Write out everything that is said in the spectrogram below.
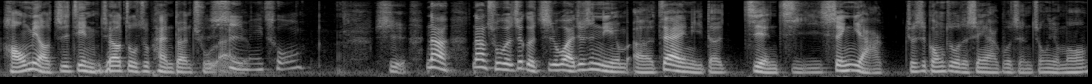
毫秒之间，你就要做出判断出来，是没错。是，那那除了这个之外，就是你呃，在你的剪辑生涯，就是工作的生涯过程中，有没有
